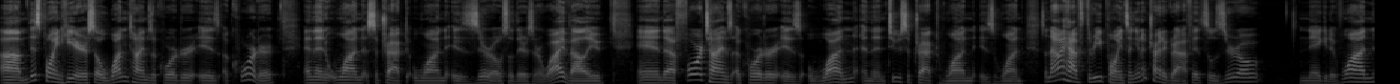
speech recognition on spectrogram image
Um, this point here, so 1 times a quarter is a quarter, and then 1 subtract 1 is 0, so there's our y value. And uh, 4 times a quarter is 1, and then 2 subtract 1 is 1. So now I have 3 points. I'm going to try to graph it. So 0, negative 1.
